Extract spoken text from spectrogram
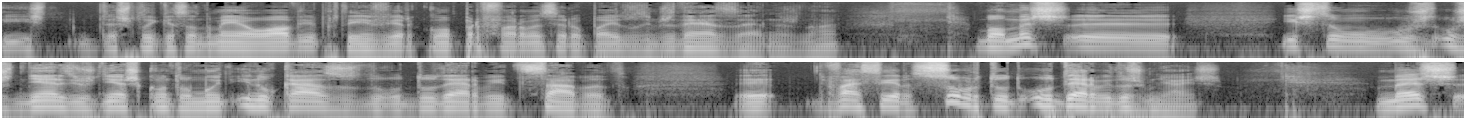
isto, a explicação também é óbvia, porque tem a ver com a performance europeia dos últimos 10 anos, não é? Bom, mas uh, isto são os, os dinheiros e os dinheiros contam muito, e no caso do, do derby de sábado, vai ser sobretudo o derby dos milhões. Mas, uh,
